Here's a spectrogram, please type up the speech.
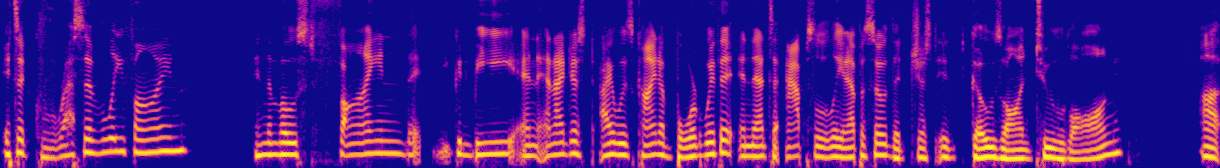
it's aggressively fine in the most fine that you can be and and I just I was kind of bored with it and that's absolutely an episode that just it goes on too long. Uh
